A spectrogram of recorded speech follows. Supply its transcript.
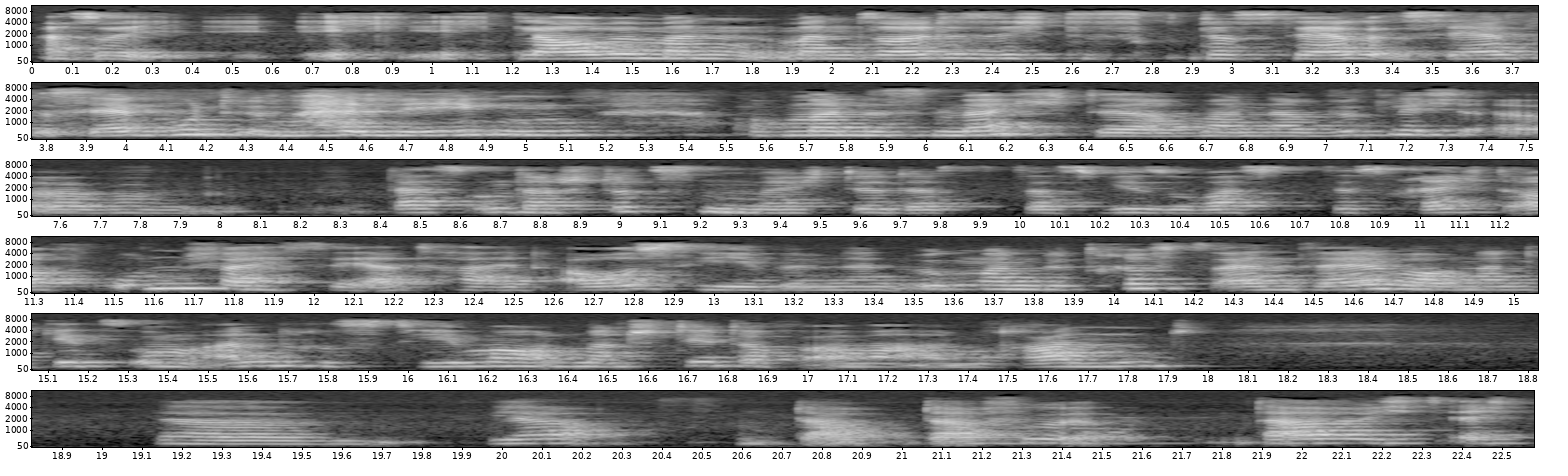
also ich, ich glaube, man, man sollte sich das, das sehr, sehr, sehr gut überlegen, ob man das möchte, ob man da wirklich ähm, das unterstützen möchte, dass, dass wir sowas, das Recht auf Unversehrtheit aushebeln. Denn irgendwann betrifft es einen selber und dann geht es um ein anderes Thema und man steht auf einmal am Rand. Ähm, ja, und da, dafür, da habe ich echt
